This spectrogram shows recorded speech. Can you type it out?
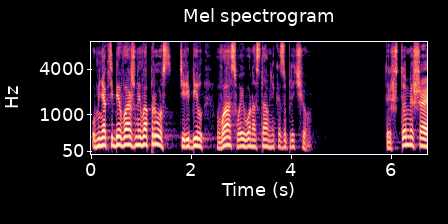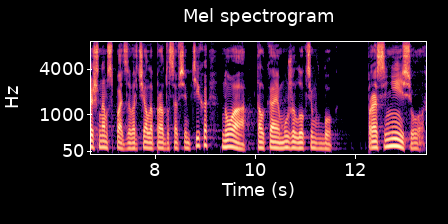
У меня к тебе важный вопрос!» – теребил Ва своего наставника за плечо. «Ты что мешаешь нам спать?» – заворчала, правда, совсем тихо, Нуа, толкая мужа локтем в бок. «Проснись, Ор!»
